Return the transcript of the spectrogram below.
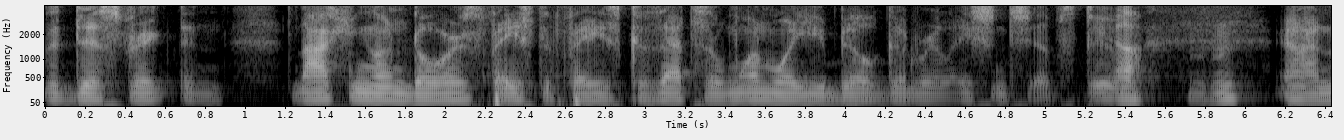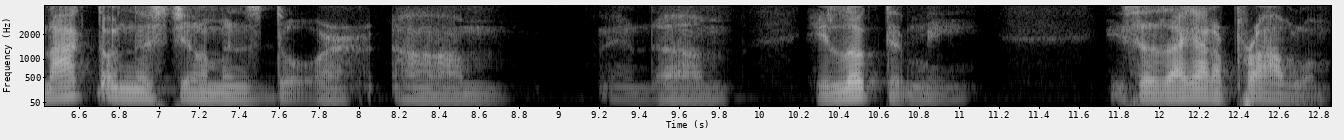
the district and knocking on doors face to face because that's the one way you build good relationships too. Yeah. hmm And I knocked on this gentleman's door, um, um, he looked at me. He says, "I got a problem."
